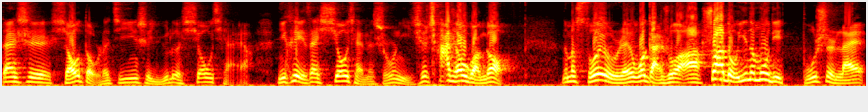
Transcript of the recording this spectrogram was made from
但是小抖的基因是娱乐消遣呀，你可以在消遣的时候你去插条广告。那么所有人，我敢说啊，刷抖音的目的不是来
